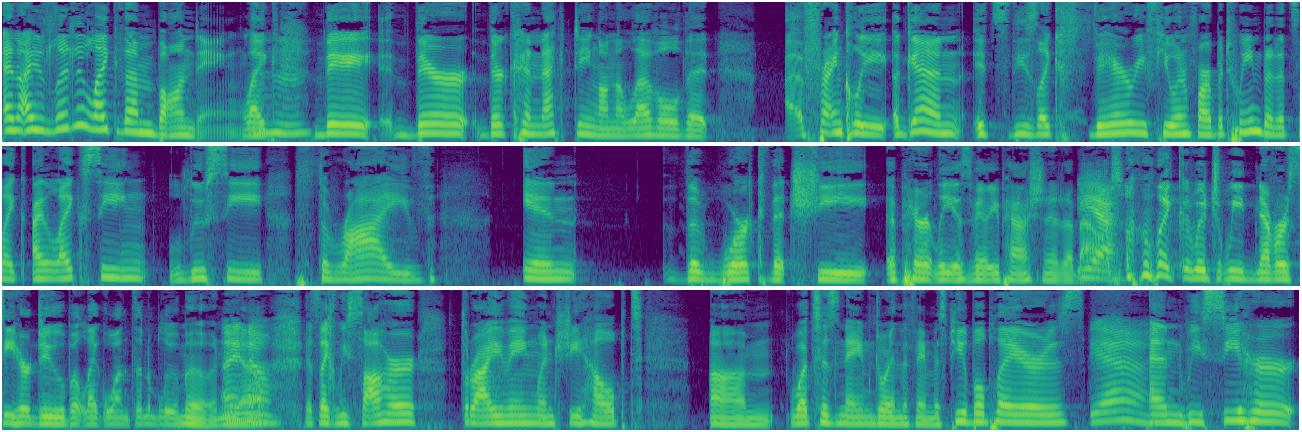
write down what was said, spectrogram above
And I literally like them bonding. Like Mm-hmm. they they're they're connecting on a level that uh, frankly again it's these like very few and far between but it's like I like seeing Lucy thrive in the work that she apparently is very passionate about Yeah. like which we'd never see her do but like once in a blue moon you I know? know. it's like we saw her thriving when she helped um what's his name join the famous people players Yeah. and we see her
